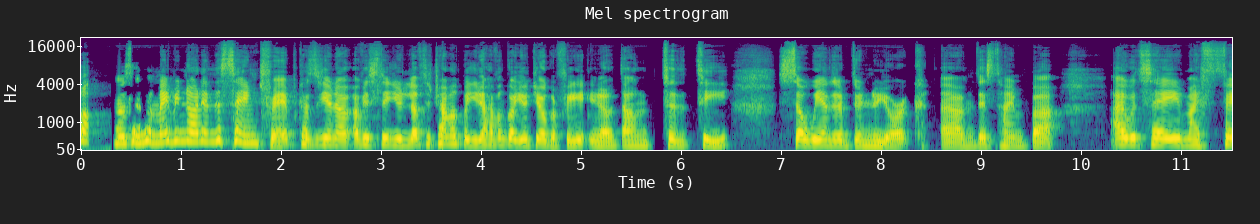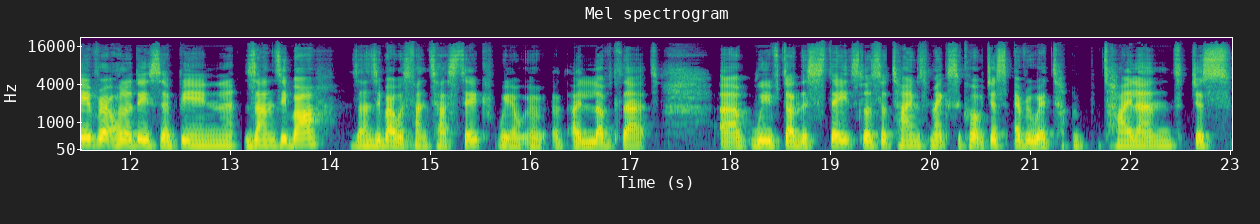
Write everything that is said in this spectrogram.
I was like, well, maybe not in the same trip because, you know, obviously you love to travel, but you haven't got your geography, you know, down to the T. So we ended up doing New York um, this time. But I would say my favorite holidays have been Zanzibar. Zanzibar was fantastic. We, uh, I loved that. Um, we've done the States lots of times, Mexico, just everywhere, Th- Thailand, just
